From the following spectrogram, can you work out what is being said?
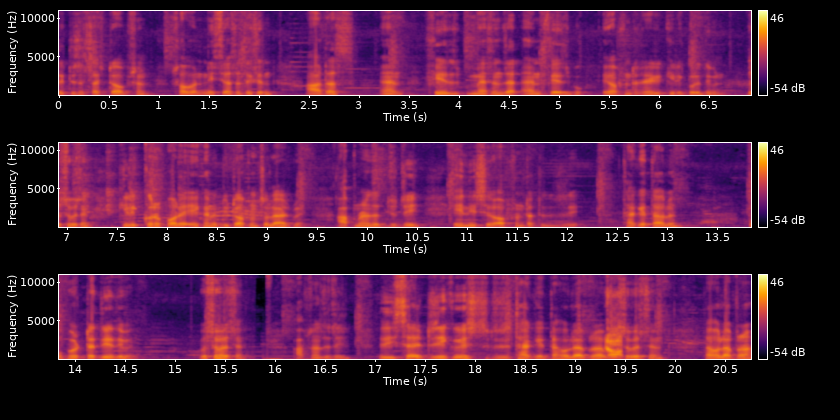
দেখতেছেন চারটা অপশন সবার নিচে আছে দেখছেন others and face messenger and Facebook এই অপশনটাতে ক্লিক করে দেবেন। বুঝতে পেরেছেন? ক্লিক করার পরে এখানে দুটো অপশন চলে আসবে। আপনাদের যদি এই নিচের অপশনটাতে যদি থাকে তাহলে উপরটা দিয়ে দেবেন। বুঝতে পেরেছেন? আপনার যদি রিসাইট রিকোয়েস্ট যদি থাকে তাহলে আপনারা বুঝতে পেরেছেন? তাহলে আপনারা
